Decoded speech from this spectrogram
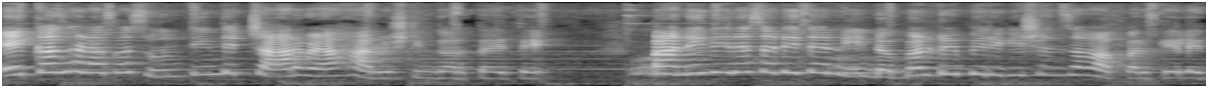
एका झाडापासून तीन ते चार वेळा हार्वेस्टिंग करता येते. पाणी देण्यासाठी त्यांनी डबल ड्रिप इरिगेशनचा वापर केलेत.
